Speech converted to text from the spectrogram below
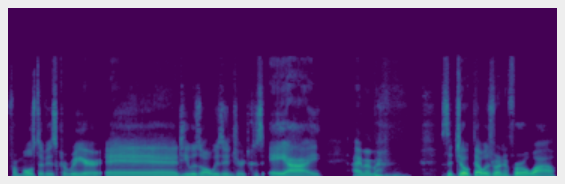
for most of his career and he was always injured because AI, I remember it's a joke that was running for a while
